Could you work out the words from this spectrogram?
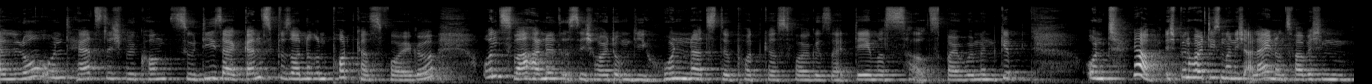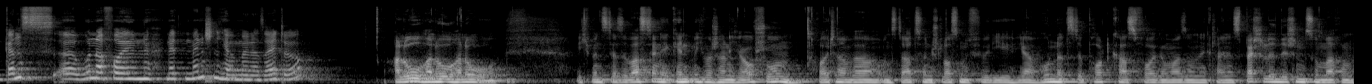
Hallo und herzlich willkommen zu dieser ganz besonderen Podcast-Folge. Und zwar handelt es sich heute um die hundertste Podcast-Folge, seitdem es Sales by Women gibt. Und ja, ich bin heute diesmal nicht allein. Und zwar habe ich einen ganz äh, wundervollen, netten Menschen hier an meiner Seite. Hallo, hallo, hallo. Ich bin's, der Sebastian. Ihr kennt mich wahrscheinlich auch schon. Heute haben wir uns dazu entschlossen, für die ja, 100. Podcast-Folge mal so eine kleine Special Edition zu machen.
